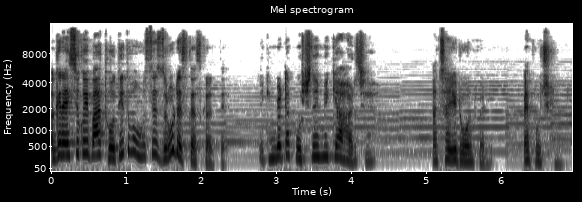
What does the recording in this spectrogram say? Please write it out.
अगर ऐसी कोई बात होती तो वो मुझसे ज़रूर डिस्कस करते। लेकिन बेटा पूछने में क्या हर्ज है? अच्छा यू डोंट वरी मैं पूछ लूँगी।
